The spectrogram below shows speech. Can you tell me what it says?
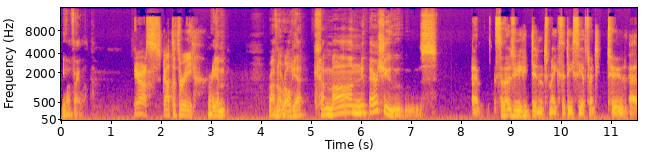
You are very welcome. Yes, got the three. Brilliant. Right, I've not rolled yet. Come on, new pair of shoes. Um, so those of you who didn't make the DC of 22, uh,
